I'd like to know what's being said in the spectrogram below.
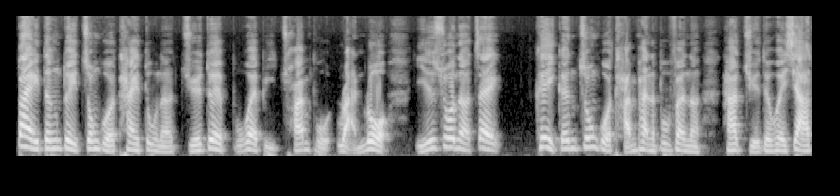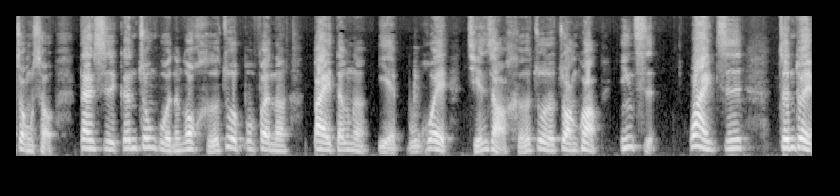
拜登对中国态度呢，绝对不会比川普软弱。也就是说呢，在可以跟中国谈判的部分呢，他绝对会下重手；但是跟中国能够合作的部分呢，拜登呢也不会减少合作的状况。因此。外资针对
